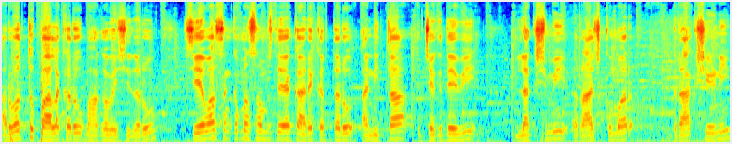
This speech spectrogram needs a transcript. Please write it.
ಅರವತ್ತು ಪಾಲಕರು ಭಾಗವಹಿಸಿದರು. ಸೇವಾ ಸಂಗಮ ಸಂಸ್ಥೆಯ ಕಾರ್ಯಕರ್ತರು ಅನಿತಾ, ಜಗದೇವಿ, ಲಕ್ಷ್ಮಿ, ರಾಜ್ಕುಮಾರ್, ದ್ರಾಕ್ಷಿಣಿ,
